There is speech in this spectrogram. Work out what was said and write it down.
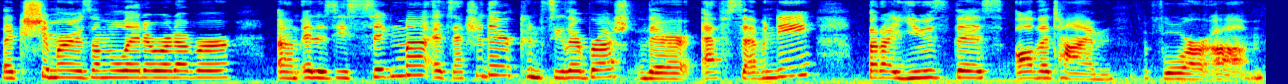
like shimmers on the lid or whatever. Um, it is the Sigma. It's actually their concealer brush, their F70 but I use this all the time for um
